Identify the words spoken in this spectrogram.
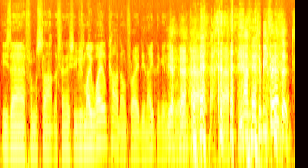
He's there from start to finish. He was my wild card on Friday night against Wales. Yeah. and to be fair to, to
